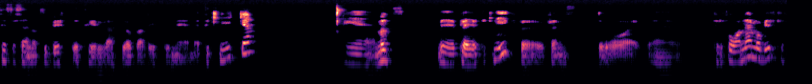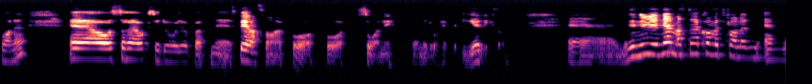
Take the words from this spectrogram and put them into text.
tills jag sen också bytte till att jobba lite med, med tekniken. Eh, multiplayer-teknik för främst då eh, telefoner, mobiltelefoner. Och så har jag också då jobbat med spelansvar på, på Sony, den det då heter Ericsson. Eh, men nu närmast har jag kommit från en, en,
